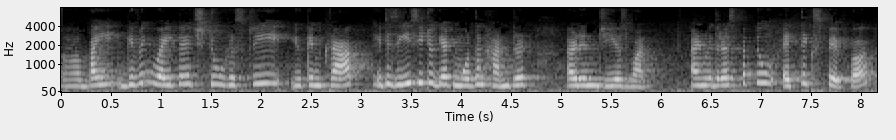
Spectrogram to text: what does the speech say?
uh, by giving weightage to history, you can crack. It is easy to get more than 100 in GS1. And with respect to ethics paper,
